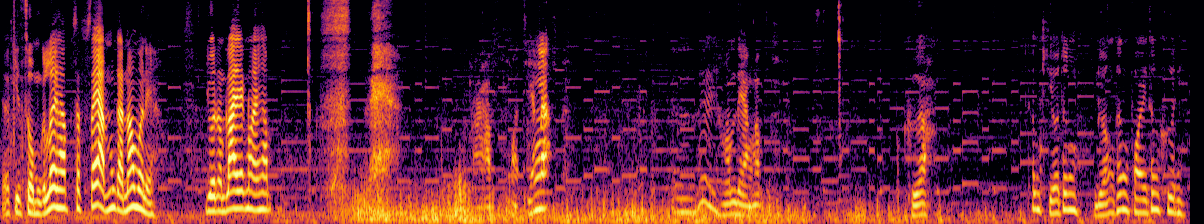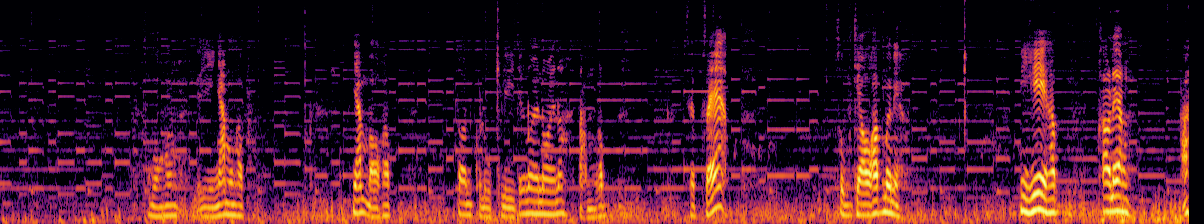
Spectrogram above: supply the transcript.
เดี๋ยวกินสมกันเลยครับแซ่บๆเหมือนกันเนาะมื่อนี่โยนน้ำลายจักหน่อยครับครับหอดเทียงแล้ว หอมแดงครับบักเขือทั้งเขียวทั้งเหลืองทั้งพลอยทั้งคืนมองเขาไปย่ำครับย่ำเบาครับ ตอนขลุกคลีจังน้อยๆเนาะต่ำครับแซ่บๆสมแก้วครับเมื่อเนี่ยนี่เฮ้ครับ ข้าวแรงอะ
